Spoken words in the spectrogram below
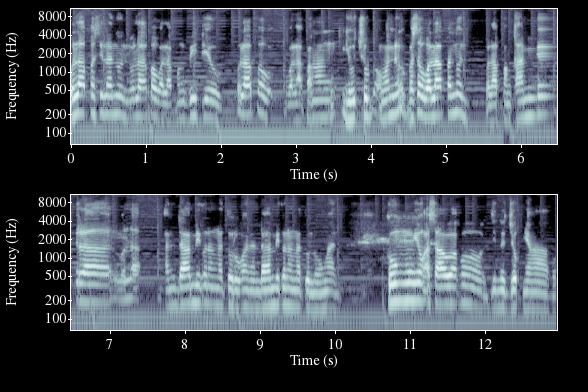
Wala pa sila nun, wala pa, wala pang video, wala pa, wala pang ang YouTube, ano, basta wala pa nun, wala pang camera, wala. Ang dami ko nang naturuan, ang dami ko nang natulungan. Kung yung asawa ko, dinojoke niya nga ako.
